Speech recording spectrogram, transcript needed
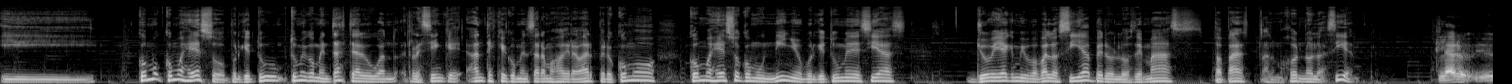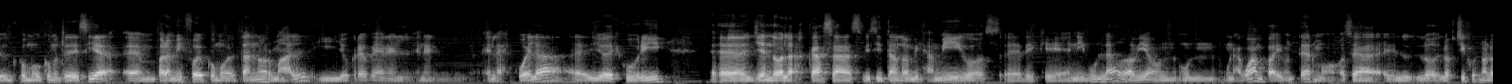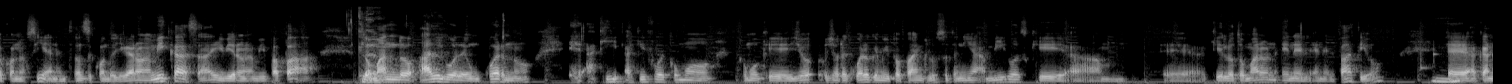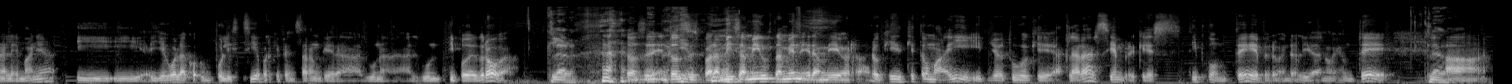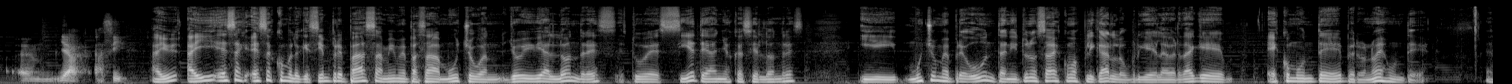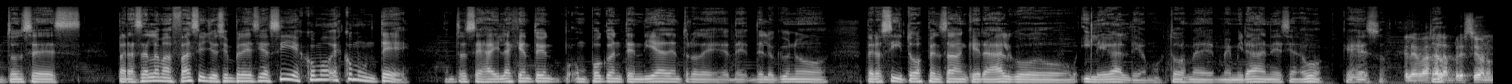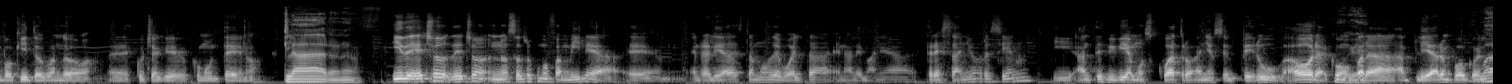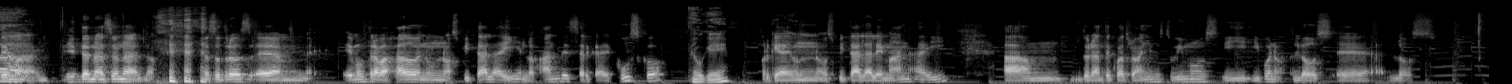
y ¿Cómo, ¿Cómo, es eso? Porque tú, tú me comentaste algo cuando, recién que antes que comenzáramos a grabar, pero ¿cómo, ¿cómo es eso como un niño? Porque tú me decías, yo veía que mi papá lo hacía, pero los demás papás a lo mejor no lo hacían. Claro, como, como te decía, em, para mí fue como tan normal y yo creo que en, el, en, el, en la escuela eh, yo descubrí eh, yendo a las casas, visitando a mis amigos, eh, de que en ningún lado había una guampa y un termo. O sea, los chicos no lo conocían. Entonces, cuando llegaron a mi casa y vieron a mi papá tomando algo de un cuerno, eh, aquí, aquí fue como, como que yo, yo recuerdo que mi papá incluso tenía amigos que, que lo tomaron en el, en el patio. acá en Alemania y, y, llegó la policía porque pensaron que era alguna, algún tipo de droga. Claro. Entonces, entonces para mis amigos también era medio raro, ¿qué, ¿qué, toma ahí? Yo tuve que aclarar siempre que es tipo un té, pero en realidad no es un té. Claro. Em, ya, así. Ahí, ahí esa, esa, es como lo que siempre pasa, a mí me pasaba mucho cuando yo vivía en Londres, estuve siete años casi en Londres, y muchos me preguntan y tú no sabes cómo explicarlo, porque la verdad que es como un té, pero no es un té. Entonces, para hacerla más fácil, yo siempre decía, sí, es como, es como un té. Entonces ahí la gente un poco entendía dentro de, lo que uno... Pero sí, todos pensaban que era algo ilegal, digamos. Todos me, miraban y decían, uh, ¿qué es eso? Se les baja la presión un poquito cuando eh, escuchan que es como un té, ¿no? Claro, ¿no? Y de hecho, de hecho nosotros como familia, eh, en realidad estamos de vuelta en Alemania tres años recién y antes vivíamos cuatro años en Perú, ahora, como para ampliar un poco el tema internacional, ¿no? Nosotros... Em, hemos trabajado en un hospital ahí en los Andes, cerca de Cusco. Ok. Porque hay un hospital alemán ahí. durante cuatro años estuvimos y, bueno, los, eh, los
